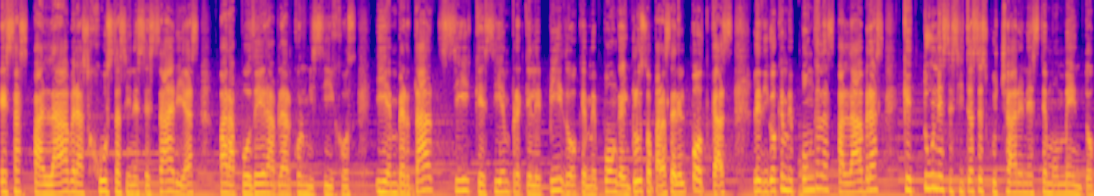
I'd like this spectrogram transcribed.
esas palabras justas y necesarias para poder hablar con mis hijos. Y en verdad sí que siempre que le pido que me ponga, incluso para hacer el podcast, le digo que me ponga las palabras que tú necesitas escuchar en este momento,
